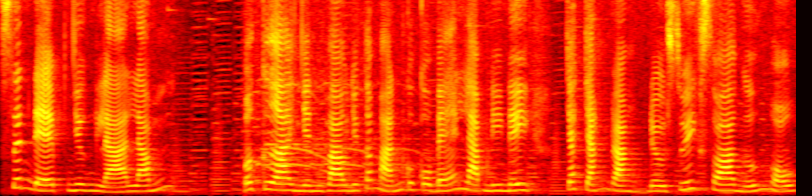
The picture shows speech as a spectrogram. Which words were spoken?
Xinh đẹp nhưng lạ lắm. Bất cứ ai nhìn vào những tấm ảnh của cô bé Lam Nini chắc chắn rằng đều suýt xoa ngưỡng mộ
